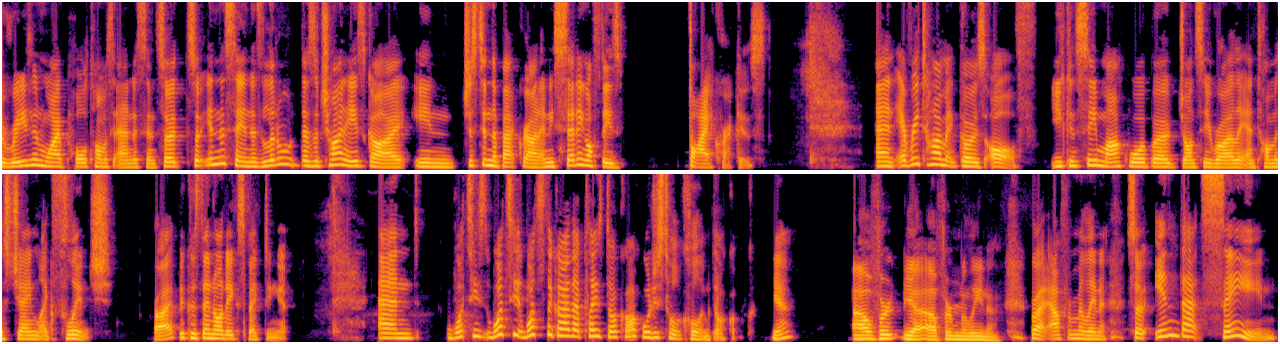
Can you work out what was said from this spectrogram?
the reason why Paul Thomas Anderson so so in the scene there's a little there's a Chinese guy in just in the background and he's setting off these firecrackers. And every time it goes off, you can see Mark Wahlberg, John C. Reilly, and Thomas Jane like flinch, right? Because they're not expecting it. And what's his what's he, what's the guy that plays Doc Ock? We'll just call, call him Doc Ock. Yeah? Alfred, yeah, Alfred Molina. Right, Alfred Molina. So in that scene,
